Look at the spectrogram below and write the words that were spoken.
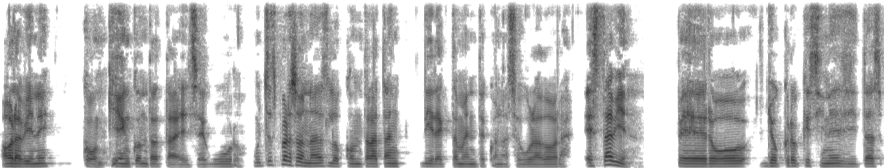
Ahora viene con quién contratar el seguro. Muchas personas lo contratan directamente con la aseguradora. Está bien, pero yo creo que sí necesitas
